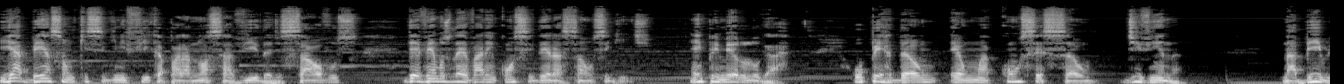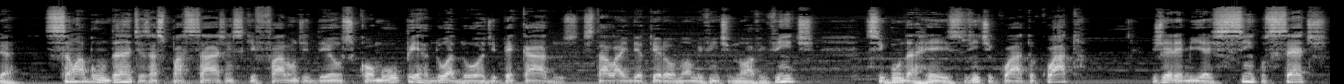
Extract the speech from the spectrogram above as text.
e a bênção que significa para a nossa vida de salvos, devemos levar em consideração o seguinte: em primeiro lugar, o perdão é uma concessão divina. Na Bíblia, são abundantes as passagens que falam de Deus como o perdoador de pecados. Está lá em Deuteronômio 29, 20, 2 Reis 24, 4 Jeremias 5, 7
